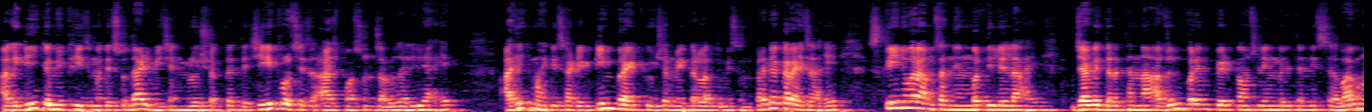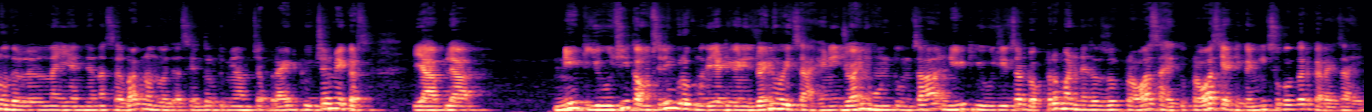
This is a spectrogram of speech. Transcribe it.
अगदी कमी फीजमध्ये सुद्धा ऍडमिशन मिळू शकतं. त्याचीही प्रोसेस आजपासून चालू झालेली आहे. अधिक माहितीसाठी टीम ब्राईट फ्युचर मेकरला तुम्ही संपर्क करायचा आहे. स्क्रीनवर आमचा नंबर दिलेला आहे. ज्या विद्यार्थ्यांना अजूनपर्यंत पेड काउन्सिलिंगमध्ये त्यांनी सहभाग नोंदवलेला नाही आणि ज्यांना सहभाग नोंदवायचा असेल तर तुम्ही आमच्या ब्राईट फ्युचर मेकर्स या आपल्या नीट युजी काउन्सिलिंग ग्रुपमध्ये या ठिकाणी जॉईन व्हायचं आहे आणि जॉईन होऊन तुमचा नीट युजीचा डॉक्टर बनण्याचा जो प्रवास आहे तो प्रवास या ठिकाणी सुखकर करायचा आहे.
